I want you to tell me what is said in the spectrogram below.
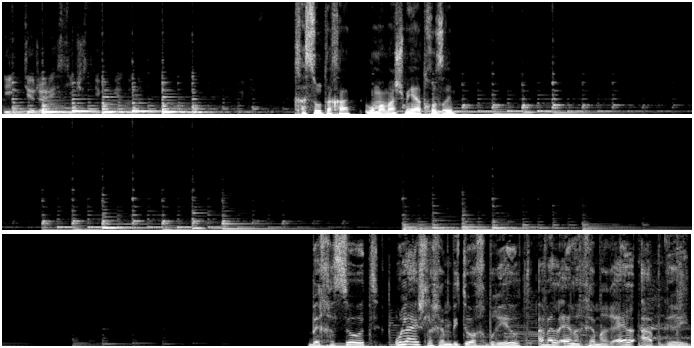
и террористических методов. חסות אחת, וממש מיד חוזרים. בחסות, אולי יש לכם ביטוח בריאות, אבל אין לכם הראל אפגריד.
